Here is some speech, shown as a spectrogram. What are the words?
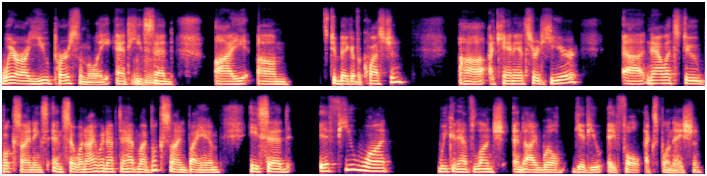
Where are you personally? And he Mhm. said, I, um, it's too big of a question. Uh, I can't answer it here. Uh, now let's do book signings. And so when I went up to have my book signed by him, he said, if you want, we could have lunch and I will give you a full explanation.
